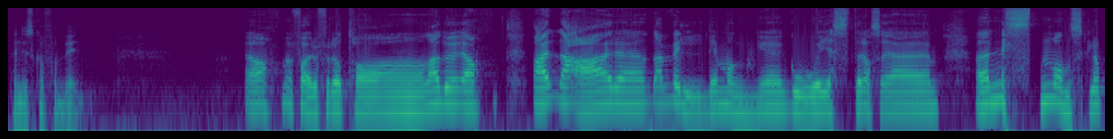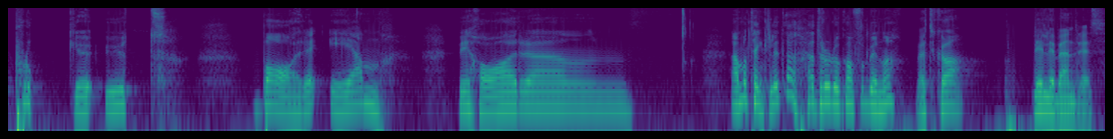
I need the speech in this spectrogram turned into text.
Men du skal få begynne. Ja, med fare for å ta Nei, du, ja. Nei, det er, det er veldig mange gode gjester. Altså, jeg, det er nesten vanskelig å plukke ut bare én. Vi har Jeg må tenke litt, jeg. Jeg tror du kan få begynne. Vet du hva? Lilly Bendriss.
